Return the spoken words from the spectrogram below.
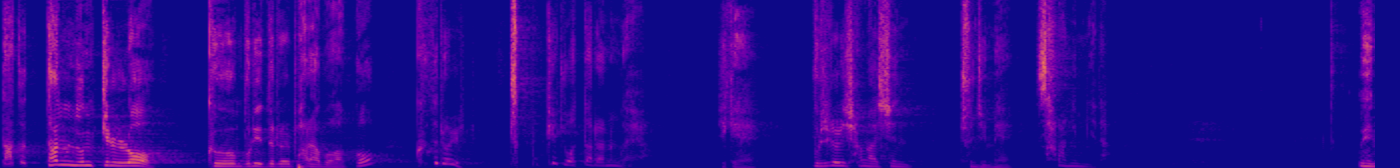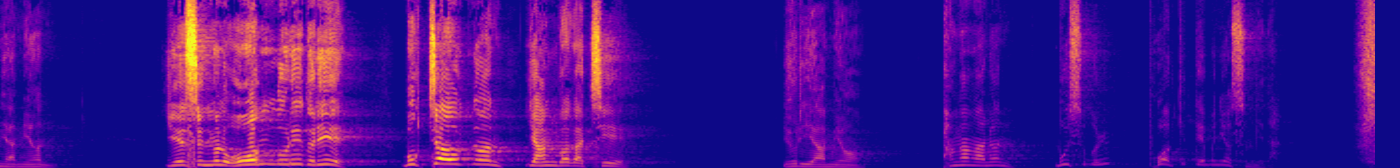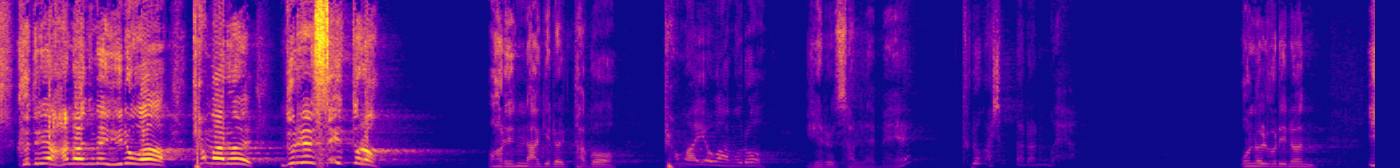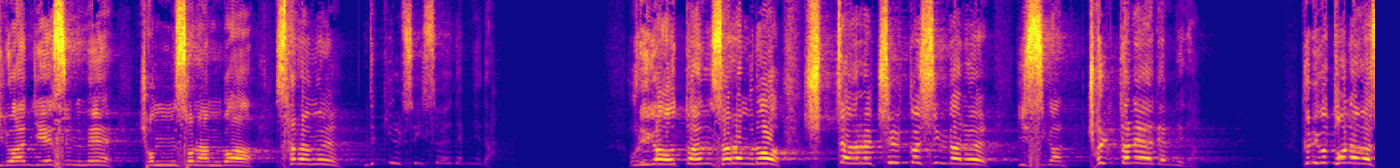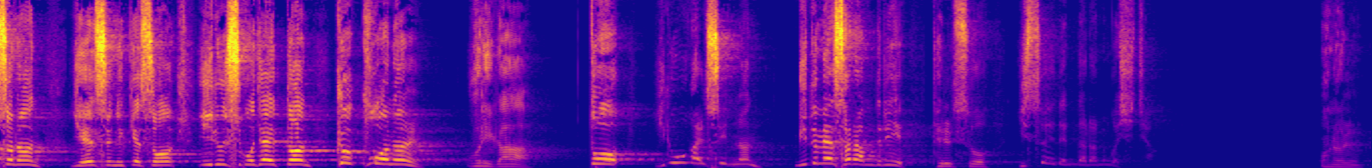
따뜻한 눈길로 그 무리들을 바라보았고 그들을 축복해 주었다라는 거예요. 이게 우리를 향하신 주님의 사랑입니다. 왜냐하면 예수님은 온 무리들이 목자 없는 양과 같이 유리하며 방황하는 모습을 보았기 때문이었습니다. 그들이 하나님의 위로와 평화를 누릴 수 있도록 어린 나귀를 타고 평화의 왕으로 예루살렘에 들어가셨다라는 거예요. 오늘 우리는 이러한 예수님의 겸손함과 사랑을 느낄 수 있어야 됩니다. 우리가 어떠한 사람으로 십자가를 칠 것인가를 이 시간 결단해야 됩니다. 그리고 더 나아가서는 예수님께서 이루시고자 했던 그 구원을 우리가 또 이루어갈 수 있는 믿음의 사람들이 될 수 있어야 된다는 것이죠. 오늘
